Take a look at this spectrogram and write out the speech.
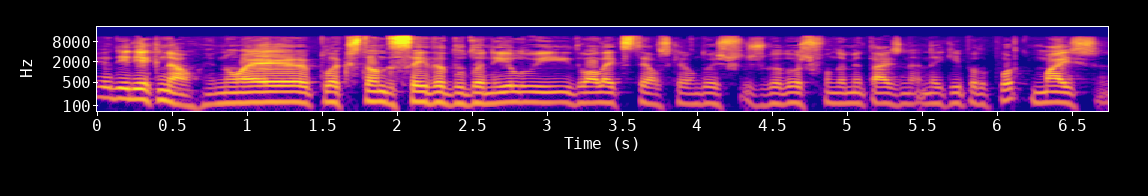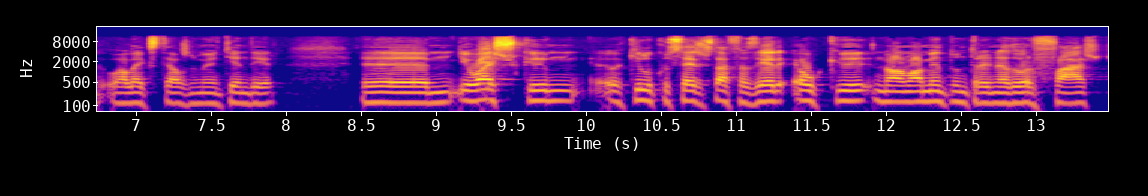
eu diria que não. Não é pela questão de saída do Danilo e do Alex Teles, que eram dois jogadores fundamentais na, na equipa do Porto, mais o Alex Teles, no meu entender. Eh, eu acho que aquilo que o Sérgio está a fazer é o que normalmente um treinador faz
